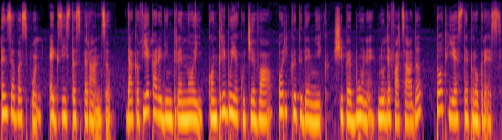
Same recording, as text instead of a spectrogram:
însă vă spun, există speranță. Dacă fiecare dintre noi contribuie cu ceva, oricât de mic și pe bune, nu de fațadă, tot este progres.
